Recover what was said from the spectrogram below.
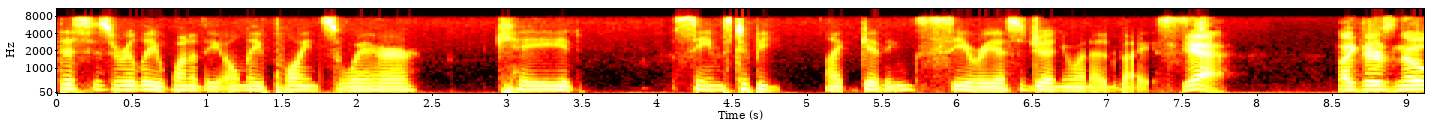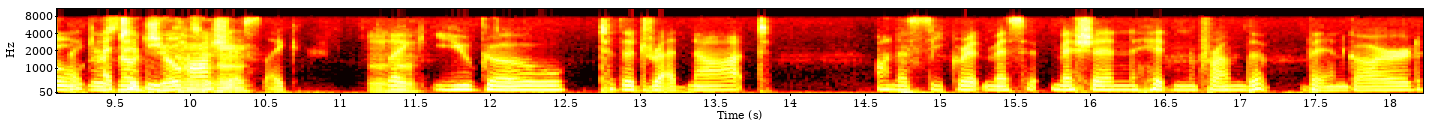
this is really one of the only points where Cayde seems to be like giving serious, genuine advice. Yeah, like there's no Like there's uh, no to be joke. cautious. Like Mhm. like you go to the dreadnought on a secret miss- mission hidden from the vanguard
